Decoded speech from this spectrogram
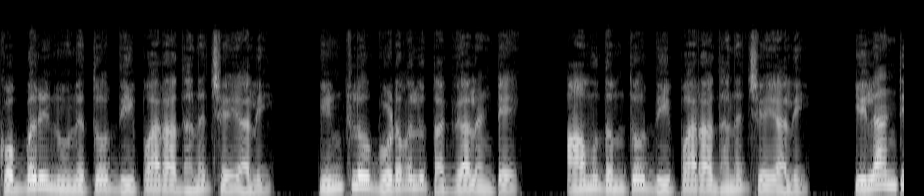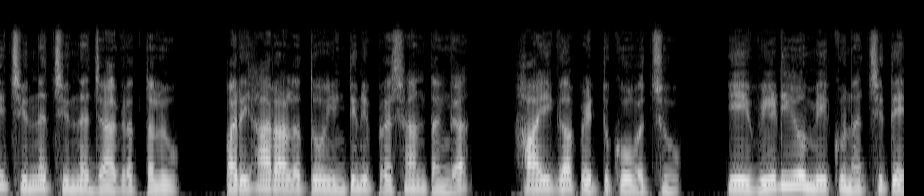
కొబ్బరి నూనెతో దీపారాధన చేయాలి. ఇంట్లో గొడవలు తగ్గాలంటే ఆముదంతో దీపారాధన చేయాలి. ఇలాంటి చిన్న చిన్న జాగ్రత్తలు పరిహారాలతో ఇంటిని ప్రశాంతంగా హాయిగా పెట్టుకోవచ్చు. ఈ వీడియో మీకు నచ్చితే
